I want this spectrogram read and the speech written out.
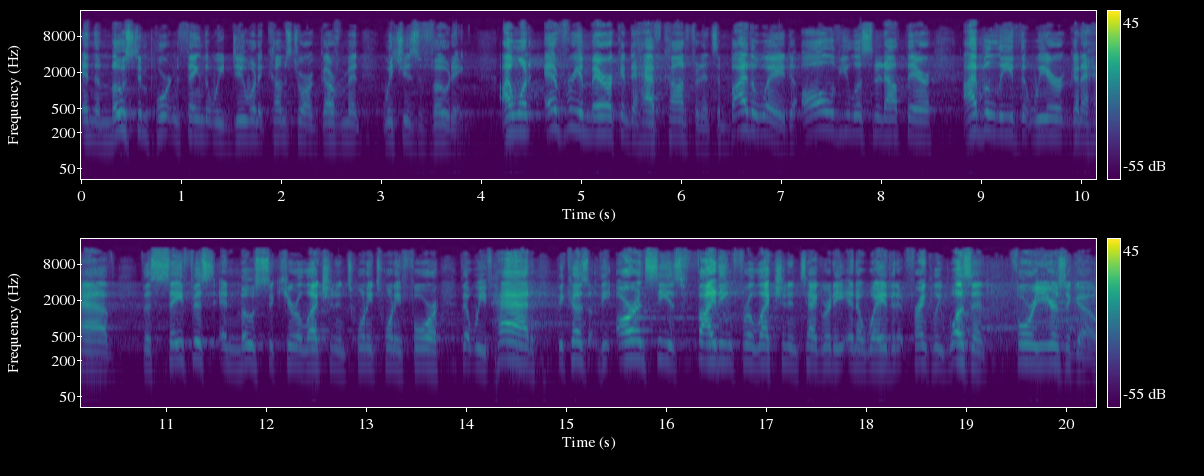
in the most important thing that we do when it comes to our government, which is voting. I want every American to have confidence. And by the way, to all of you listening out there, I believe that we are going to have the safest and most secure election in 2024 that we've had because the RNC is fighting for election integrity in a way that it frankly wasn't four years ago.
